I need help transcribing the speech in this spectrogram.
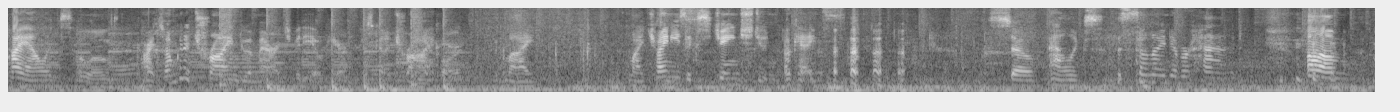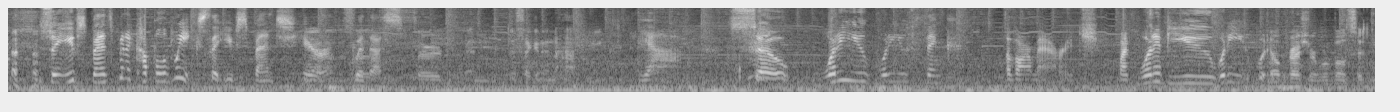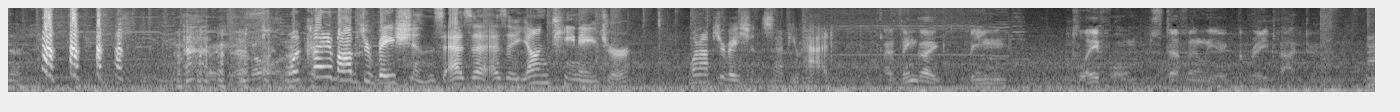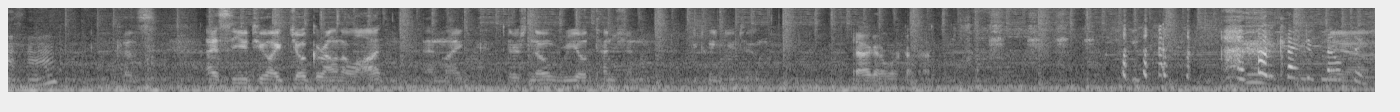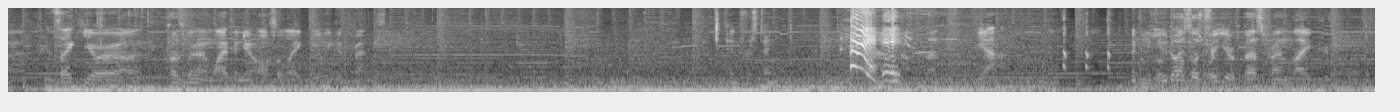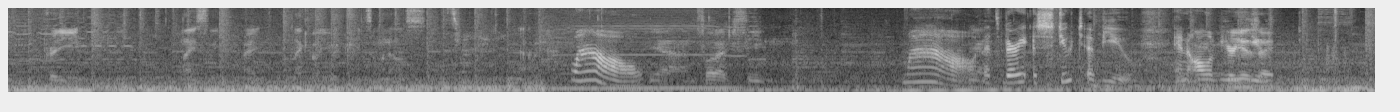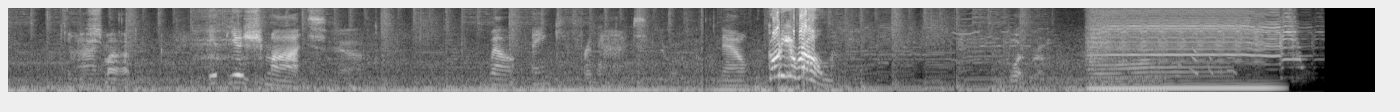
Hi, Alex. Hello. All right, so I'm going to try and do a marriage video here. I'm just going to try with my my Chinese exchange student. Okay. so, Alex, the son I never had. Um, so you've spent. It's been a couple of weeks that you've spent here Yeah, with us. Third and the second and a half week. Yeah. So, what do you what do you think of our marriage? Like, what have you? What do you? What, No pressure. We're both sitting here. what kind of observations as a as a young teenager? What observations have you had? I think like being playful is definitely a great factor Mm-hmm. because I see you two like joke around a lot and like there's no real tension between you two. Yeah, I gotta work on that. I'm kind of melting. Yeah. It's like you're uh, husband and wife and you're also like really good Hey! Yeah. You You'd also treat your best friend like pretty nicely, right? Like how you would treat someone else. That's Yeah, Wow. yeah that's what I've seen. Wow. Yeah. That's very astute of you and all of your He is a. youth. If you're Alright. smart. If you schmott. Yeah. Well, thank you for that. You're welcome. Now, go to your room! What room?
